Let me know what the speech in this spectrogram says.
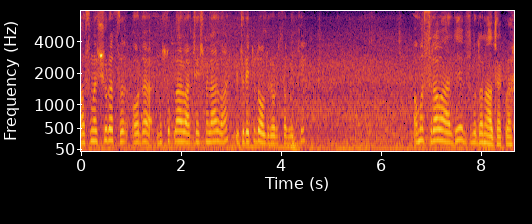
Aslında şurası orada musluklar var, çeşmeler var. Ücretli dolduruyoruz tabii ki. Ama sıra var diye biz buradan alacaklar.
